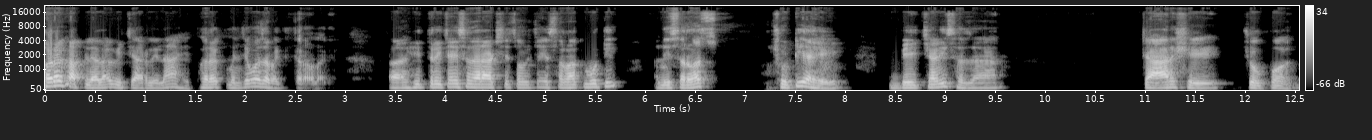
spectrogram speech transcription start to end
फरक आपल्याला विचारलेला आहे. फरक म्हणजे वजाबाकी करावं लागेल. ही त्रेचाळीस हजार आठशे चौवेचाळीस सर्वात मोठी आणि सर्वात छोटी आहे. बेचाळीस हजार चारशे चोपन्न.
